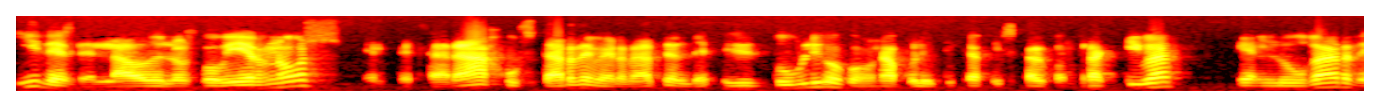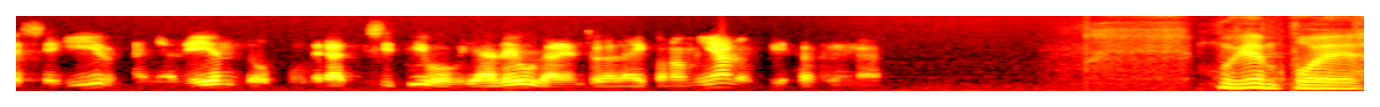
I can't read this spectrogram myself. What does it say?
y desde el lado de los gobiernos empezará a ajustar de verdad el déficit público con una política fiscal contractiva que en lugar de seguir añadiendo poder adquisitivo vía deuda dentro de la economía lo empieza a frenar. Muy bien, pues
